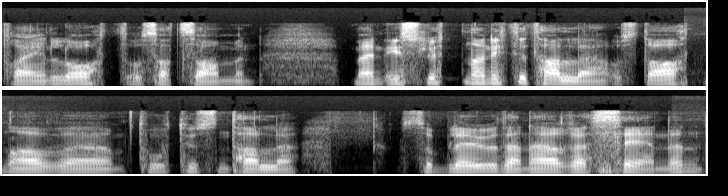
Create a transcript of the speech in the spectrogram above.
fra én låt og satt sammen. Men i slutten av 90-tallet og starten av 2000-tallet så ble jo denne scenen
